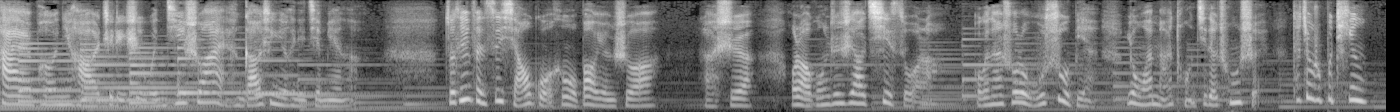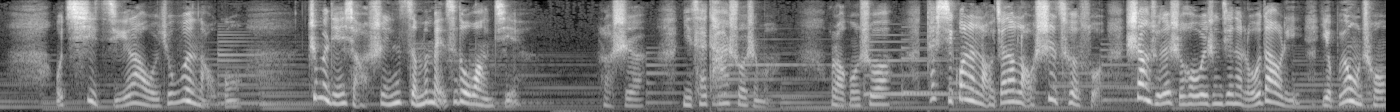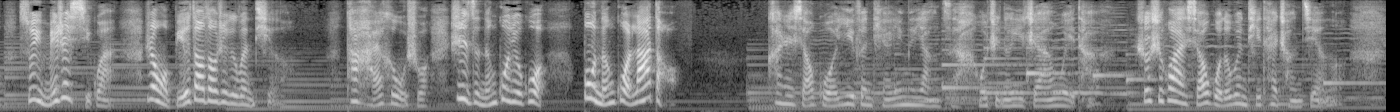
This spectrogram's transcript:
嗨，朋友你好，这里是文姬说爱，很高兴又和你见面了。昨天粉丝小果和我抱怨说，老师，我老公真是要气死我了。我跟他说了无数遍，用完马桶记得冲水，他就是不听。我气急了，我就问老公，这么点小事，你怎么每次都忘记？老师，你猜他说什么？我老公说，他习惯了老家的老式厕所，上学的时候卫生间的楼道里也不用冲，所以没这习惯，让我别叨叨这个问题了。他还和我说，日子能过就过，不能过拉倒。看着小果义愤填膺的样子，我只能一直安慰他。说实话，小果的问题太常见了，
